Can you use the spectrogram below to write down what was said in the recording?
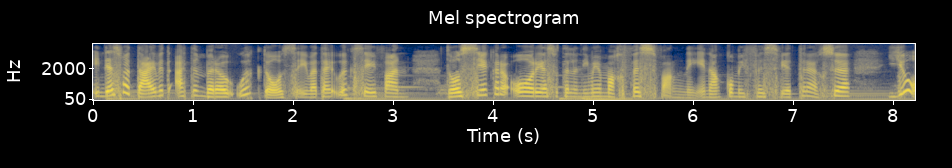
En dis wat David Attenborough ook daar sê, wat hy ook sê van daar's sekere areas wat hulle nie meer mag visvang nie en dan kom die vis weer terug. So ja,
